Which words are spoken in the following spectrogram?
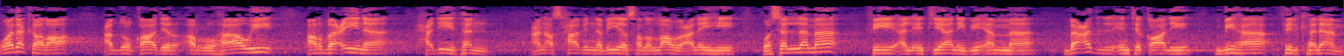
وذكر عبد القادر الرهاوي أربعين حديثا عن أصحاب النبي صلى الله عليه وسلم في الإتيان بأما بعد الانتقال بها في الكلام.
